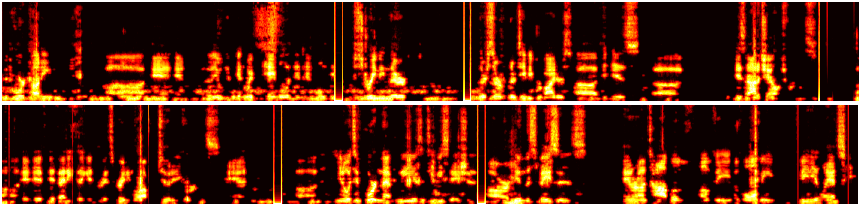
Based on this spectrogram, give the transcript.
the cord cutting uh, and, and you know, people getting away from cable and, and, and streaming their their their TV providers uh, is uh, is not a challenge for us. Uh, if, if anything, it, it's creating more opportunity for us. And uh, you know, it's important that we as a TV station are in the spaces and are on top of, of the evolving media landscape.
